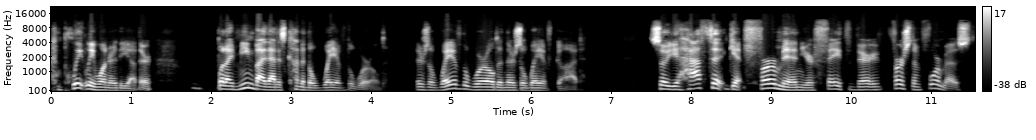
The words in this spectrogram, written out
completely one or the other. What I mean by that is kind of the way of the world. There's a way of the world and there's a way of God. So you have to get firm in your faith very first and foremost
